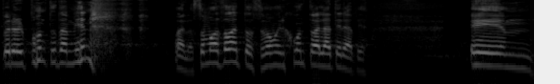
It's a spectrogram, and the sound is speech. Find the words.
Pero el punto también, bueno, somos dos entonces, vamos a ir juntos a la terapia. Eh,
